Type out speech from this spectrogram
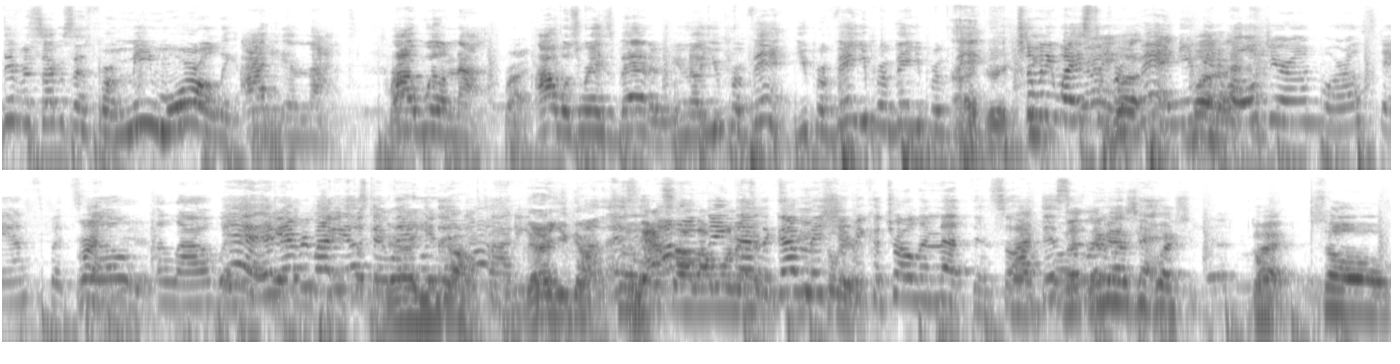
different circumstances. For me, morally, I mm-hmm. cannot. Mm-hmm. Right. I will not. Right. I was raised better. You know, you prevent, you prevent, you prevent, you prevent. I agree. Too many ways to Right. But- prevent. And you But- can hold your own moral stance, but still Right. allow women Yeah, to and be able to everybody else can want There you go. with their body. There you go. I, And that's I all don't think that to the be government should be controlling nothing. So I Let, disagree let me with ask you a question. Go ahead. So,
